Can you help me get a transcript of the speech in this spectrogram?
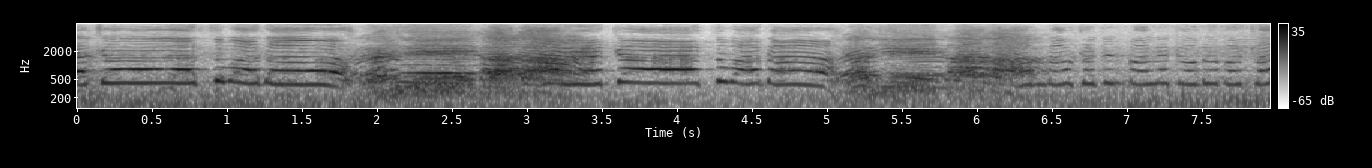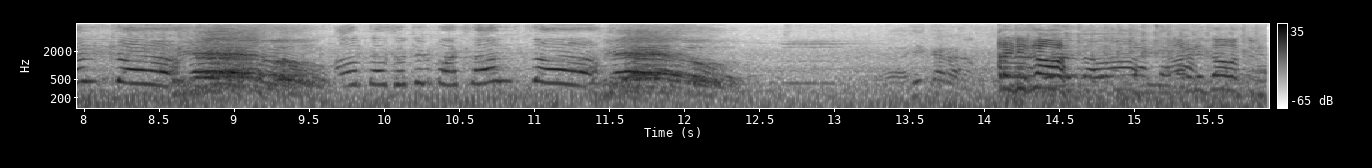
एकच वादा. एकच वादा. आमदार सचिन पालने कांबळे पाटलांचा आमदार सचिन पाटलांचा. आरडी जावा जावा तुम्ही.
